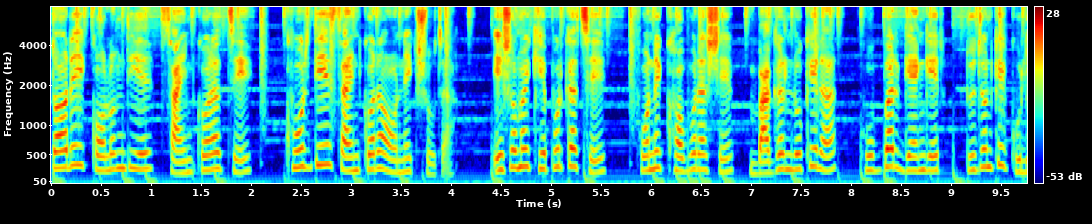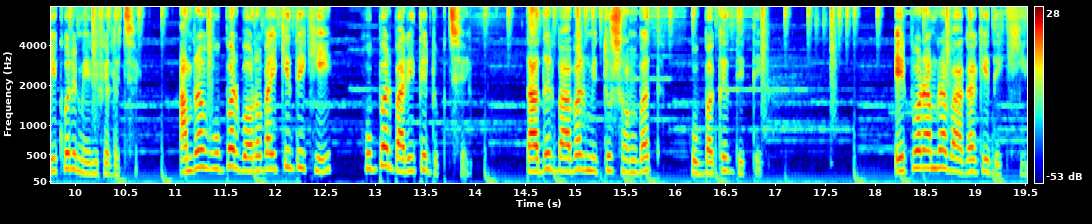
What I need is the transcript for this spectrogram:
তর এই কলম দিয়ে সাইন করার চেয়ে খুর দিয়ে সাইন করা অনেক সোজা। এ সময় খেপুর কাছে ফোনে খবর আসে বাগার লোকেরা হুব্বার গ্যাংয়ের দুজনকে গুলি করে মেরে ফেলেছে। আমরা হুব্বার বড় ভাইকে দেখি হুব্বার বাড়িতে ঢুকছে। তাদের বাবার মৃত্যুর সংবাদ হুব্বাকে দিতে। এরপর আমরা বাগাকে দেখি।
